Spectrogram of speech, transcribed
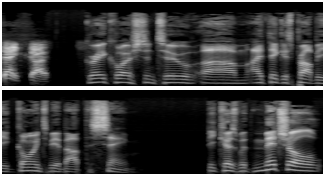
Thanks, guys. Great question too. Um, I think it's probably going to be about the same because with Mitchell,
